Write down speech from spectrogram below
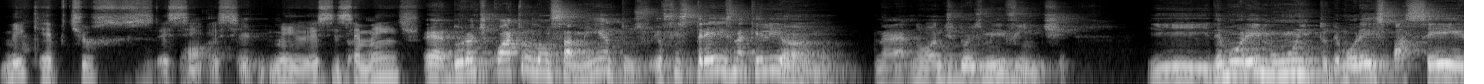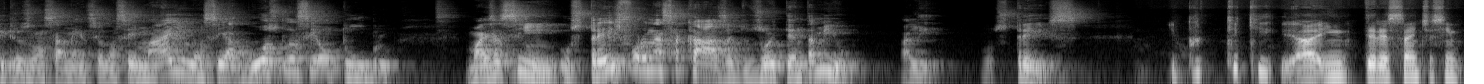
meio que repetiu esse, esse meio esse semente? É, durante quatro lançamentos, eu fiz três naquele ano, né, no ano de 2020. E demorei muito, demorei, espacei entre os lançamentos. Eu lancei maio, lancei agosto, lancei outubro. Mas assim, os três foram nessa casa, dos 80 mil ali. Os três. E por que que é interessante assim,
